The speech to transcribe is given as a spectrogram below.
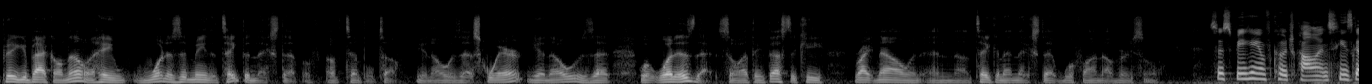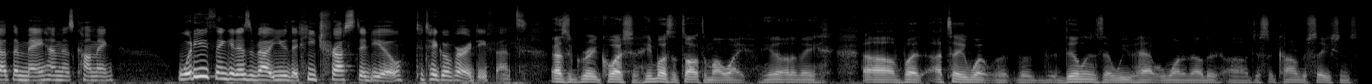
piggyback on them. Hey, what does it mean to take the next step of, of Temple Tough? You know, is that square? You know, is that what? What is that? So I think that's the key right now, and, and uh, taking that next step, we'll find out very soon. So speaking of Coach Collins, he's got the mayhem is coming. What do you think it is about you that he trusted you to take over our defense? That's a great question. He must have talked to my wife. You know what I mean? Uh, but I tell you what, the, the dealings that we've had with one another, uh, just the conversations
